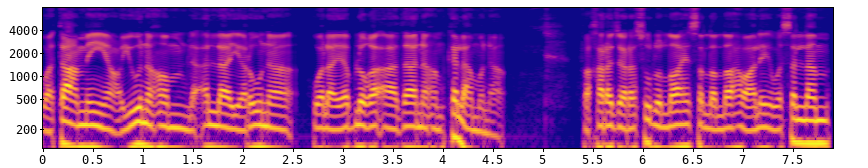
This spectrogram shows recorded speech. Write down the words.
وتعمي عيونهم لئلا يرونا ولا يبلغ آذانهم كلامنا. فخرج رسول الله صلى الله عليه وسلم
